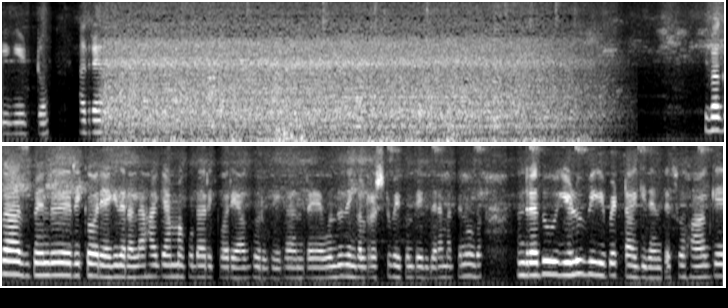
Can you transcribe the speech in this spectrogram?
ಹೀಗೆ ಇಟ್ಟು. ಆದರೆ ಇವಾಗ ಹಸ್ಬೆಂಡ್ ರಿಕವರಿ ಆಗಿದ್ದಾರಲ್ಲ ಹಾಗೆ ಅಮ್ಮ ಕೂಡ ರಿಕವರಿ ಆಗೋರು ಈಗ ಅಂದರೆ ಒಂದು ತಿಂಗಳು ರೆಸ್ಟ್ ಬೇಕು ಅಂತ ಹೇಳಿದ್ದಾರೆ ಮತ್ತು ನೋಡು, ಅಂದರೆ ಅದು ಎಳುಬಿಗೆ ಪೆಟ್ಟಾಗಿದೆ ಅಂತೆ. ಸೊ ಹಾಗೆ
